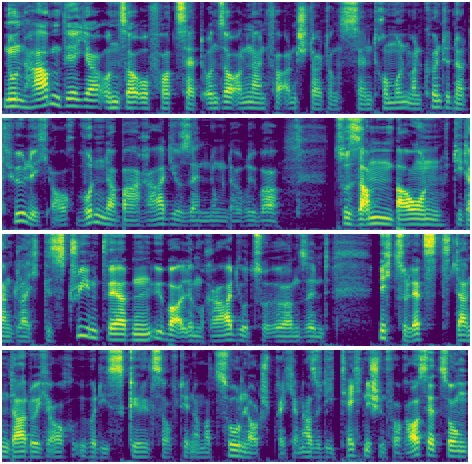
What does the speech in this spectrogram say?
Nun haben wir ja unser OVZ, unser Online-Veranstaltungszentrum und man könnte natürlich auch wunderbar Radiosendungen darüber zusammenbauen, die dann gleich gestreamt werden, überall im Radio zu hören sind. Nicht zuletzt dann dadurch auch über die Skills auf den Amazon-Lautsprechern. Also die technischen Voraussetzungen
